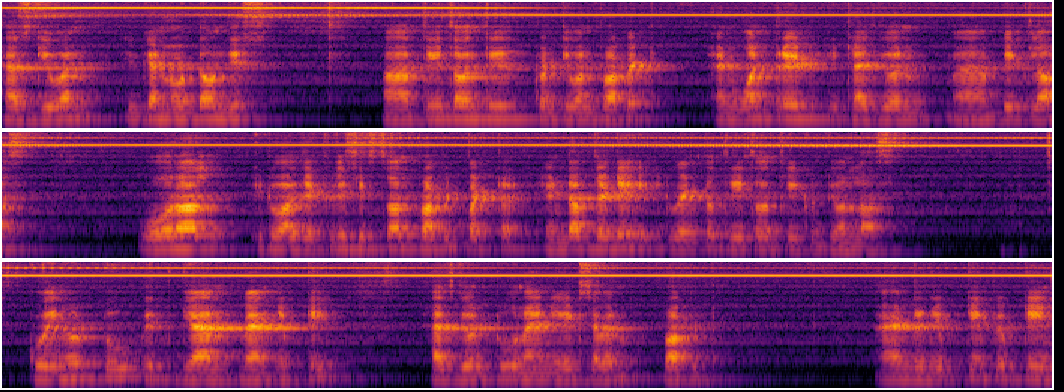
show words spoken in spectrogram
has given you can note down this uh, 3321 profit and one trade it has given uh, big loss. Overall it was actually 6000 profit but uh, end of the day it went to 3321 loss Kohinoor 2 with Gann Bank Nifty has given 2987 profit and Nifty 15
